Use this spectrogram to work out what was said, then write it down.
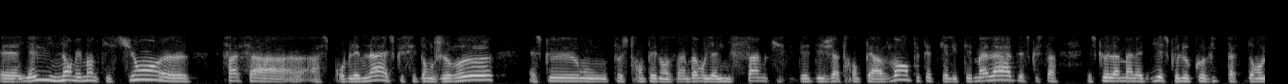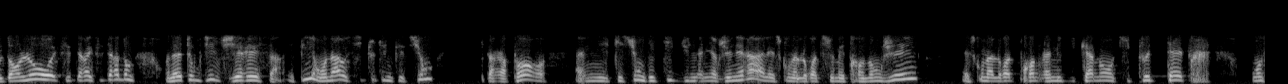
Euh, il y a eu énormément de questions euh, face à, ce problème-là. Est-ce que c'est dangereux? Est-ce qu'on peut se tremper dans un bain? Où il y a une femme qui s'était déjà trempée avant Peut-être qu'elle était malade. Est-ce que est-ce que la maladie, est-ce que le Covid passe dans, dans l'eau, etc., etc. Donc, on a été obligé de gérer ça. Et puis, on a aussi toute une question par rapport à une question d'éthique d'une manière générale. Est-ce qu'on a le droit de se mettre en danger? Est-ce qu'on a le droit de prendre un médicament qui peut-être, on ne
